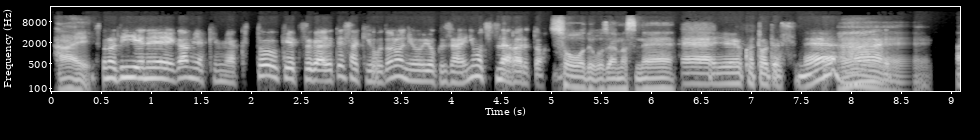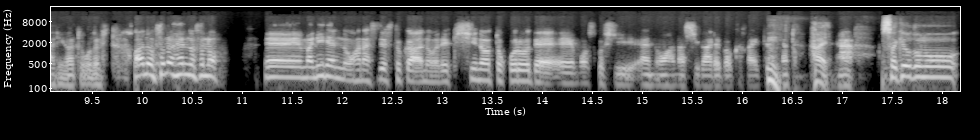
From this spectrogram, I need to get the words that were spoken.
はい。その DNA が脈々と受け継がれて、先ほどの入浴剤にもつながると。そうでございますね。えー、いうことですね。はい。ありがとうございます。あの、その辺のその、えー、まあ、理念のお話ですとか、あの、歴史のところで、えー、もう少し、あの、お話があれば伺いたいなと、うん、はい。先ほどの、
